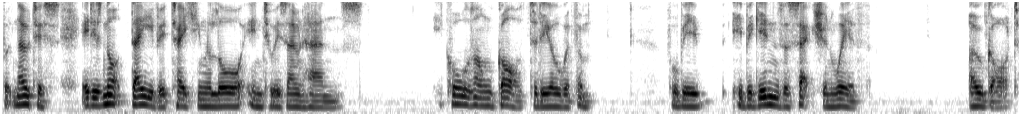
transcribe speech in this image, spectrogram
But notice, it is not David taking the law into his own hands he calls on God to deal with them. For he, he begins the section with, O God.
